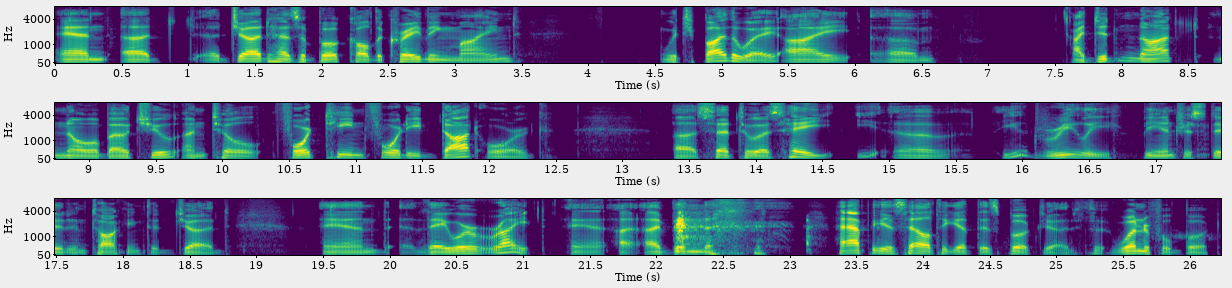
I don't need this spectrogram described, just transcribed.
And uh, uh, Judd has a book called The Craving Mind, which, by the way, I um, I did not know about you until 1440.org uh, said to us, "Hey, uh, you'd really be interested in talking to Judd," and they were right. And I, have been happy as hell to get this book, Judd. It's a wonderful book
